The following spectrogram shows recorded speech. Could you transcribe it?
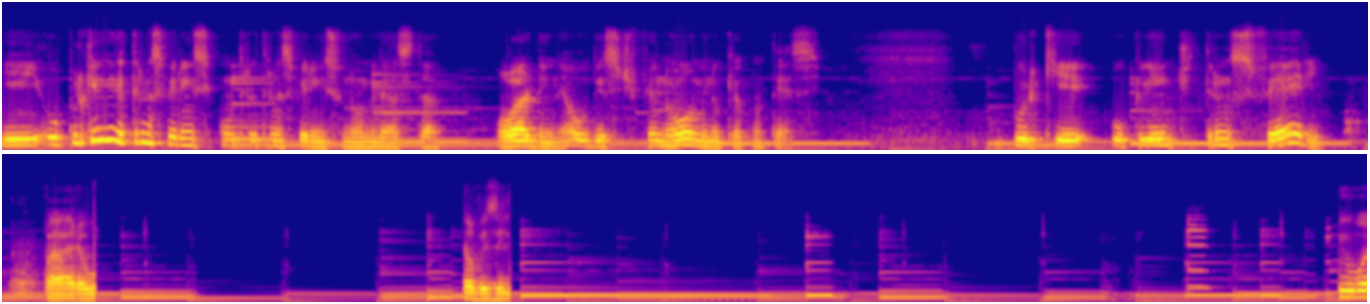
E o porquê é transferência contra transferência o nome desta ordem, né, ou deste fenômeno que acontece? Porque o cliente transfere para o talvez ele o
